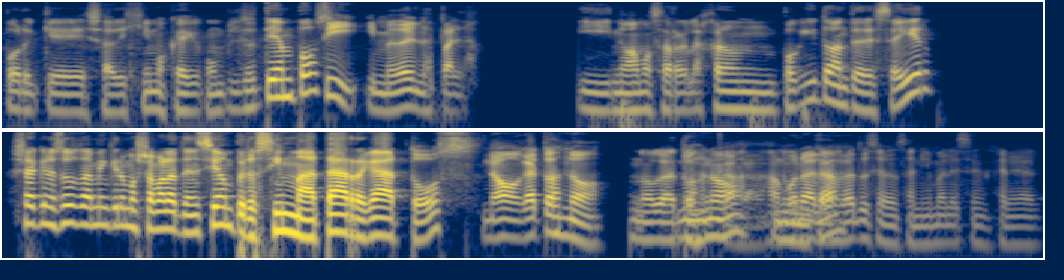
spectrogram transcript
porque ya dijimos que hay que cumplir tiempos. Sí, y me duele la espalda. y nos vamos a relajar un poquito antes de seguir. Ya que nosotros también queremos llamar la atención, pero sin matar gatos. No, gatos no. No, gatos Nunca. no. Amor nunca. a los gatos y a los animales en general.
